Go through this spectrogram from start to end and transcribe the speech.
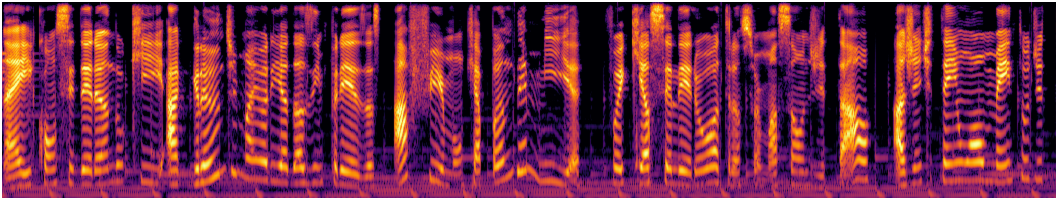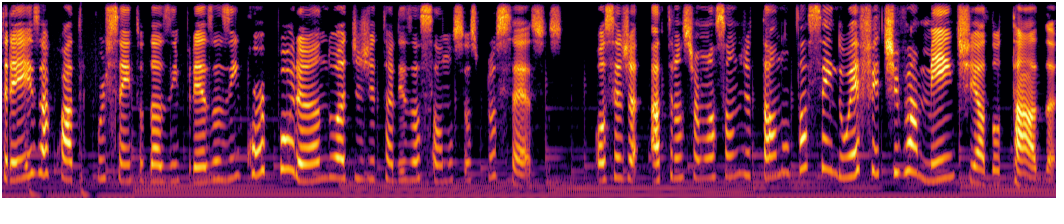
Né, e considerando que a grande maioria das empresas afirmam que a pandemia foi que acelerou a transformação digital, a gente tem um aumento de 3 a 4% das empresas incorporando a digitalização nos seus processos. Ou seja, a transformação digital não está sendo efetivamente adotada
